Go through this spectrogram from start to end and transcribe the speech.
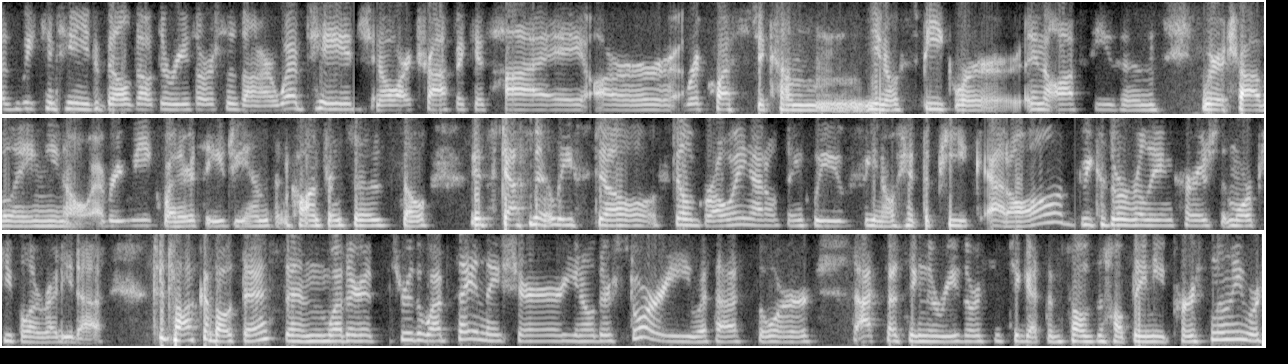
as we continue to build out the resources on our webpage. You know, our traffic is high. Our requests to come, you know, speak. We're in the off season. We're traveling, you know, every week, whether it's AGMs and conferences. So it's definitely still still growing. I don't think we've, you know, hit the peak at all because we're really encouraged that more people are ready to to talk about this. And whether it's through the website and they share, you know, their story with us or accessing the resources to get themselves the help they need personally personally, we're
